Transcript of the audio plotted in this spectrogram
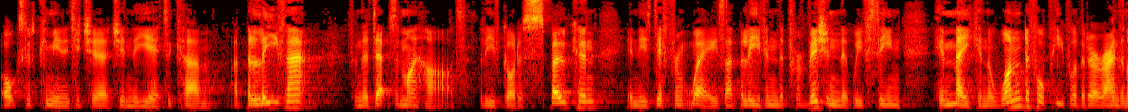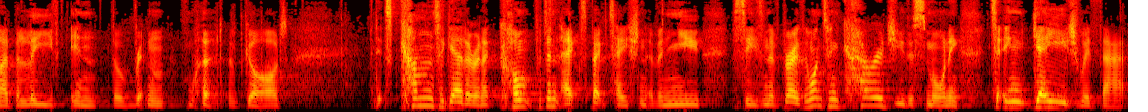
Oxford Community Church in the year to come. I believe that from the depths of my heart. I believe God has spoken in these different ways. I believe in the provision that we've seen Him make, in the wonderful people that are around, and I believe in the written word of God. And it's come together in a confident expectation of a new season of growth. I want to encourage you this morning to engage with that.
